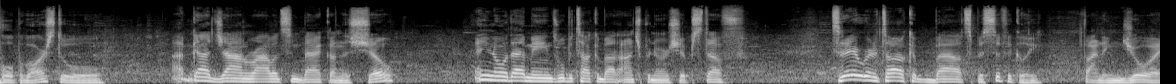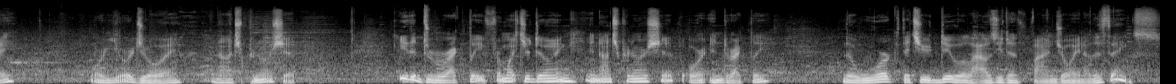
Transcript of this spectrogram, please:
pull up a bar stool. I've got John Robinson back on the show. And you know what that means? We'll be talking about entrepreneurship stuff. Today we're going to talk about specifically finding joy or your joy in entrepreneurship. Either directly from what you're doing in entrepreneurship or indirectly. The work that you do allows you to find joy in other things.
